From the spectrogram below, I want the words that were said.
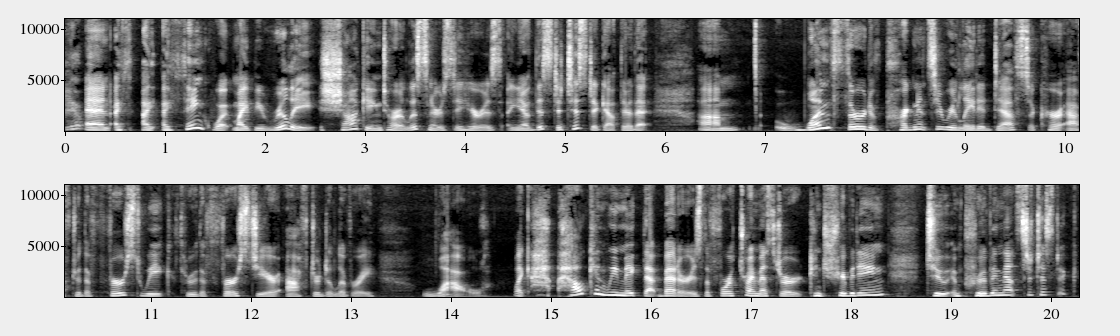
Yep. And I, I, I think what might be really shocking to our listeners to hear is, you know, this statistic out there that um, one third of pregnancy related deaths occur after the first week through the first year after delivery. Wow like h- how can we make that better is the fourth trimester contributing to improving that statistic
